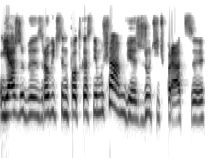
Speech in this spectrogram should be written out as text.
ja, żeby zrobić ten podcast, nie musiałam, wiesz, rzucić pracy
